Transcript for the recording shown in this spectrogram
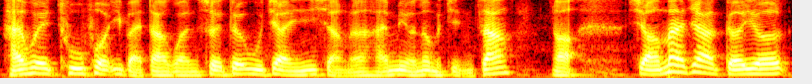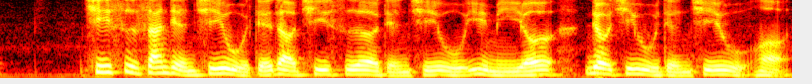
还会突破一百大关，所以对物价影响呢还没有那么紧张啊。小麦价格由七四三点七五跌到七四二点七五，玉米由六七五点七五哈，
